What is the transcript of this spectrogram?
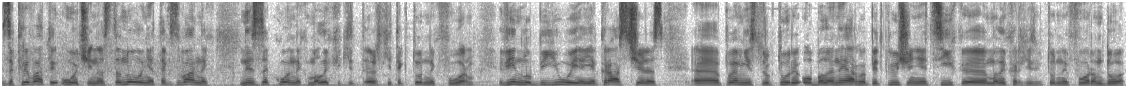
закривати очі на встановлення так званих незаконних малих архітектурних форм. Він лобіює якраз через е, певні структури обленерго підключення цих малих архітектурних форм до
